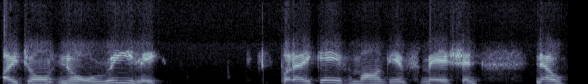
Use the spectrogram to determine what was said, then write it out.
I don't know really. But I gave him all the information. Now,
